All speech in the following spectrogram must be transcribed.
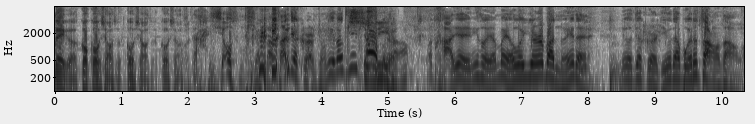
那个够够孝顺，够孝顺，够孝顺。孝顺听了，咱这哥们兄弟能听孝顺？我他这你说也没有个一儿半女的，你说这哥几个再不给他张罗张罗，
